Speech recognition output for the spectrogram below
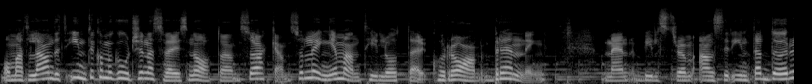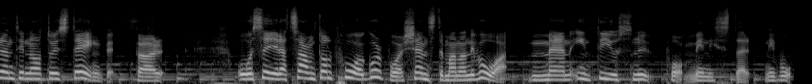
om att landet inte kommer godkänna Sveriges NATO-ansökan så länge man tillåter koranbränning. Men Billström anser inte att dörren till NATO är stängd för och säger att samtal pågår på tjänstemannanivå men inte just nu på ministernivå.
